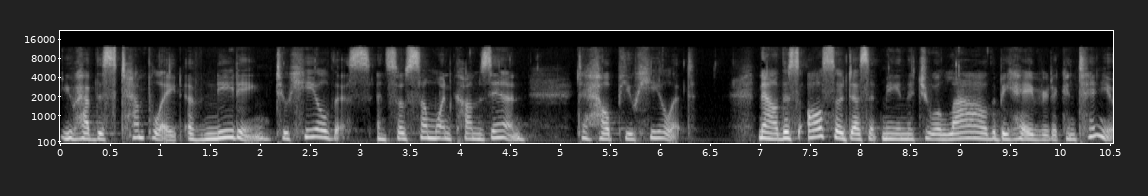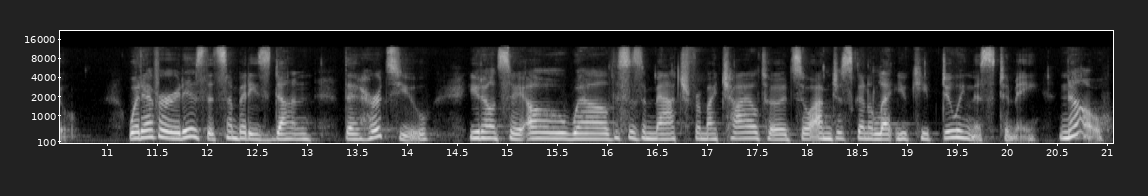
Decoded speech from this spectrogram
You have this template of needing to heal this. And so someone comes in to help you heal it. Now, this also doesn't mean that you allow the behavior to continue. Whatever it is that somebody's done that hurts you, you don't say, oh, well, this is a match from my childhood, so I'm just going to let you keep doing this to me. No.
